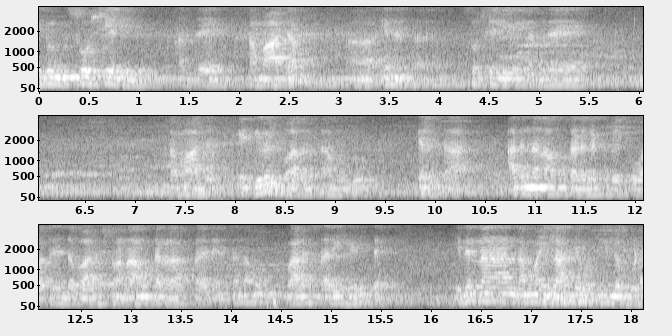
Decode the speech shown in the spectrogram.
ಇದೊಂದು ಸೋಷಿಯಲ್ ಇವ್ಯೂ ಅಂದರೆ ಸಮಾಜ ಏನಿರ್ತಾರೆ ಸೋಷಿಯಲ್ ಇವ್ಯೂ ಅಂದರೆ ಸಮಾಜಕ್ಕೆ ವಿರುದ್ಧವಾದಂಥ ಒಂದು ಕೆಲಸ. ಅದನ್ನು ನಾವು ತಡೆಗಟ್ಟಬೇಕು. ಅದರಿಂದ ಭಾಳಷ್ಟು ಅನಾಹುತಗಳಾಗ್ತಾ ಇದೆ ಅಂತ ನಾವು ಭಾಳಷ್ಟು ಸಾರಿ ಹೇಳ್ತೇವೆ ಇದನ್ನು ನಮ್ಮ ಇಲಾಖೆ ವತಿಯಿಂದ ಕೂಡ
